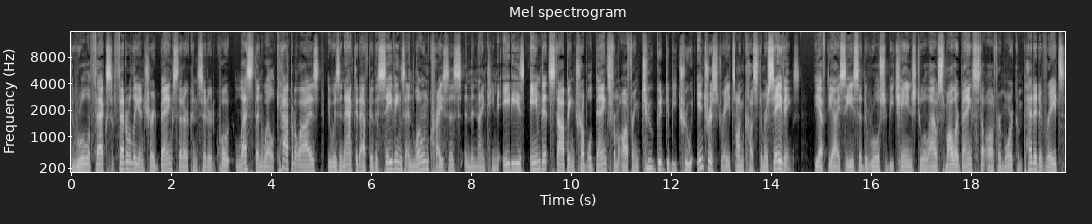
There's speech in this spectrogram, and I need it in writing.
The rule affects federally insured banks that are considered, quote, less than well capitalized. It was enacted after the savings and loan crisis in the 1980s, aimed at stopping troubled banks from offering too good to be true interest rates on customer savings. The FDIC said the rule should be changed to allow smaller banks to offer more competitive rates,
